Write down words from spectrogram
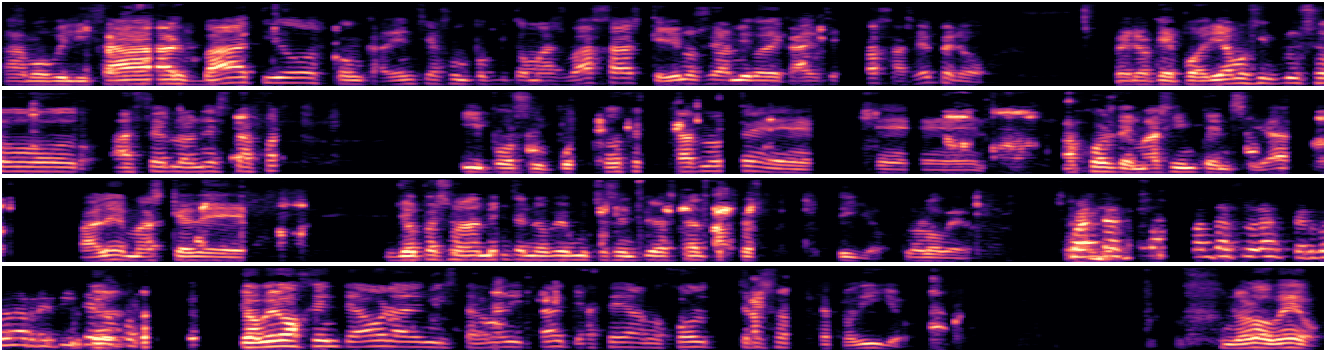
a movilizar vatios con cadencias un poquito más bajas, que yo no soy amigo de cadencias bajas, ¿eh? pero, pero que podríamos incluso hacerlo en esta fase y por supuesto centrarnos en, en bajos de más intensidad, ¿vale? Más que de... Yo personalmente no veo mucho sentido estar rodillo, no lo veo. ¿Cuántas, cuántas horas, perdona, repítelo? yo, yo veo a gente ahora en Instagram y tal que hace a lo mejor tres horas de rodillo. Uf, No lo veo,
